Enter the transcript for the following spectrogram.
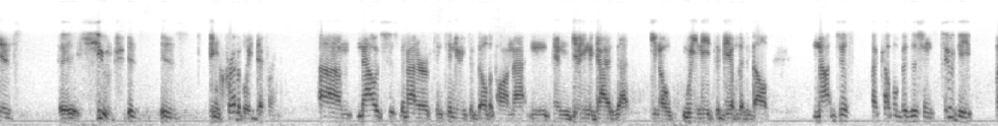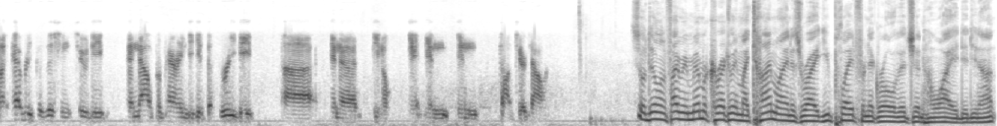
is, is huge, is, is incredibly different. Um, now it's just a matter of continuing to build upon that and, and getting the guys that, you know, we need to be able to develop not just a couple positions two deep, but every position two deep and now preparing to get the three deep, uh, in a, you know, in, in top tier talent. So, Dylan, if I remember correctly, my timeline is right. You played for Nick Rolovich in Hawaii, did you not?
